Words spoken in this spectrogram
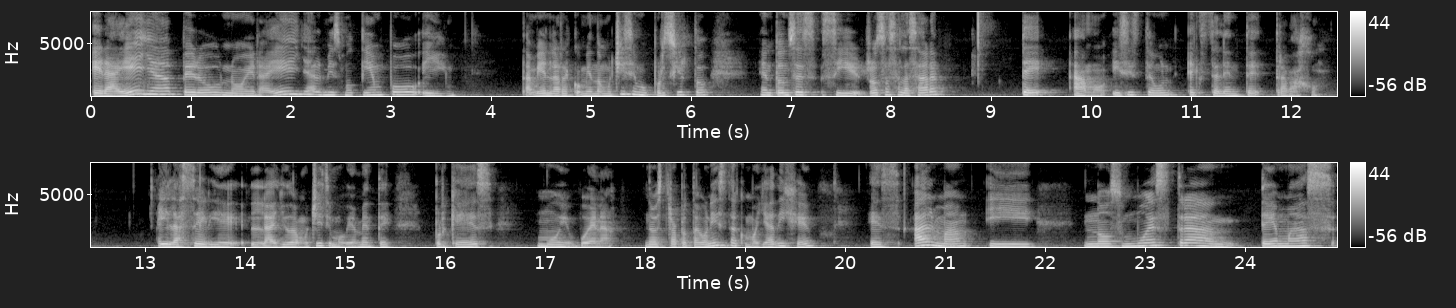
era ella, pero no era ella al mismo tiempo y también la recomiendo muchísimo, por cierto. Entonces, sí, Rosa Salazar, te amo, hiciste un excelente trabajo. Y la serie la ayuda muchísimo, obviamente, porque es muy buena. Nuestra protagonista, como ya dije, es Alma y nos muestran temas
